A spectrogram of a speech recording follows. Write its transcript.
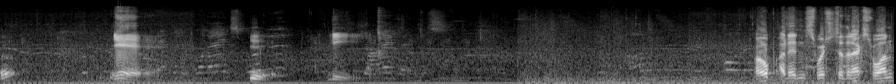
uh, Yeah. Yeah. Yeah. diamonds. Oh, I didn't switch to the next one.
